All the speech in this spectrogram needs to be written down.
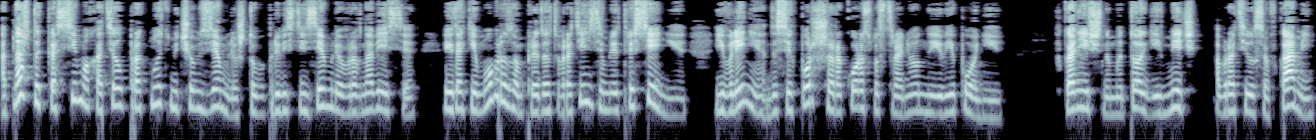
Однажды Касима хотел проткнуть мечом землю, чтобы привести землю в равновесие, и таким образом предотвратить землетрясение, явление, до сих пор широко распространенное в Японии. В конечном итоге меч обратился в камень,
